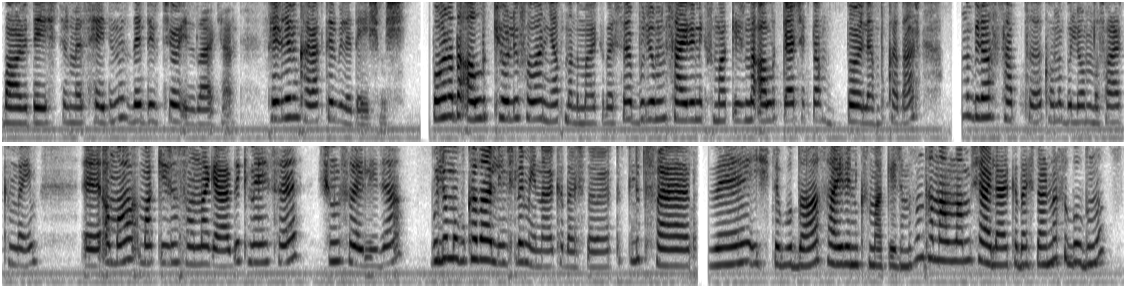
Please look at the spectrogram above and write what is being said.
bari değiştirmeseydiniz dedirtiyor izlerken. Perilerin karakteri bile değişmiş. Bu arada allık körlüğü falan yapmadım arkadaşlar. Bloom'un Siren X makyajında allık gerçekten böyle bu kadar. Onu biraz saptı. Konu Bloom'da farkındayım. Ee, ama makyajın sonuna geldik. Neyse şunu söyleyeceğim. Bloom'u bu kadar linçlemeyin arkadaşlar artık lütfen. Ve işte bu da Siren X makyajımızın tamamlanmış hali arkadaşlar. Nasıl buldunuz?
